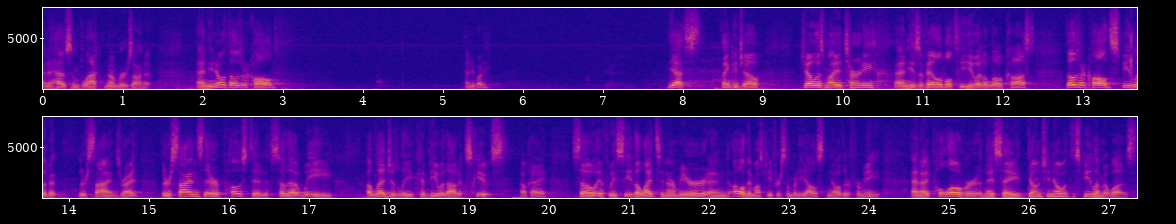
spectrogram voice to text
and it has some black numbers on it. And you know what those are called? Anybody? Yes. Thank you, Joe. Joe is my attorney, and he's available to you at a low cost. Those are called speed limit. They're signs, right? They're signs there posted so that we, allegedly, can be without excuse, okay? So if we see the lights in our mirror and, oh, they must be for somebody else, no, they're for me. And I pull over and they say, don't you know what the speed limit was?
